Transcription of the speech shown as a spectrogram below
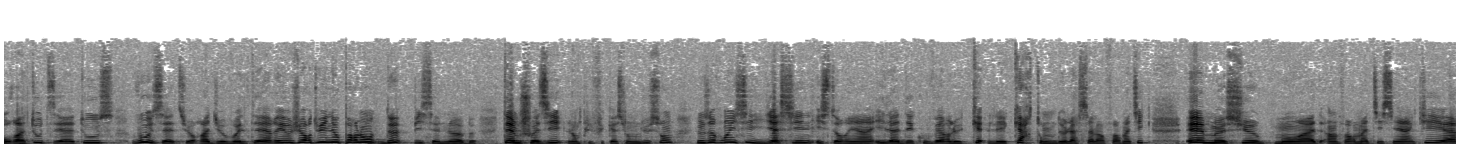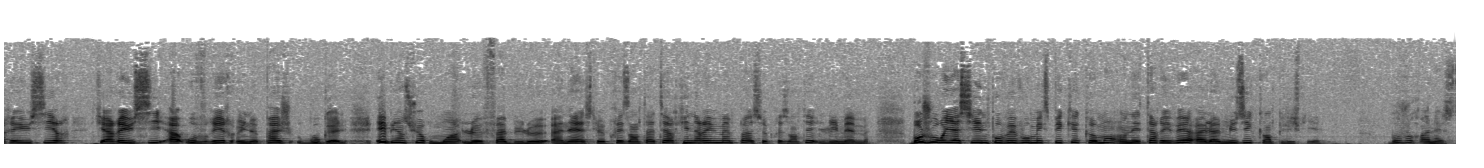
Bonjour à toutes et à tous, vous êtes sur Radio Voltaire et aujourd'hui nous parlons de Peace. Thème choisi, l'amplification du son. Nous avons ici Yacine, historien, il a découvert les cartons de la salle informatique et Monsieur Moad, informaticien, qui a, réussi, qui a réussi à ouvrir une page Google. Et bien sûr moi, le fabuleux Annès, le présentateur qui n'arrive même pas à se présenter lui-même. Bonjour Yacine, pouvez-vous m'expliquer comment on est arrivé à la musique amplifiée? Bonjour Annès,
